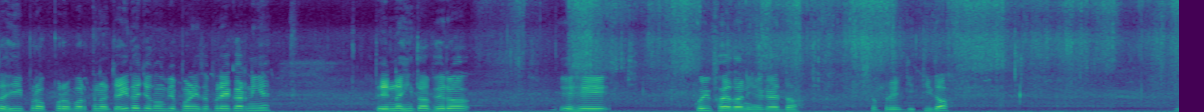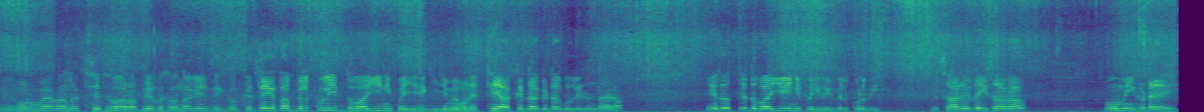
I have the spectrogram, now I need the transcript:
ਸਹੀ ਪ੍ਰੋਪਰ ਵਰਤਣਾ ਚਾਹੀਦਾ ਜਦੋਂ ਵੀ ਆਪਾਂ ਨੇ ਸਪਰੇਅ ਕਰਨੀ ਹੈ। ਤੇ ਨਹੀਂ ਤਾਂ ਫਿਰ ਇਹ ਕੋਈ ਫਾਇਦਾ ਨਹੀਂ ਹੈਗਾ ਇਦਾਂ ਸਪਰੇਅ ਕੀਤੀ ਦਾ। ਤੇ ਹੁਣ ਮੈਂ ਤੁਹਾਨੂੰ ਇੱਥੇ ਦੁਬਾਰਾ ਫੇਰ ਦਿਖਾਉਣਾ ਕਿ ਦੇਖੋ ਕਿਤੇ ਤਾਂ ਬਿਲਕੁਲ ਹੀ ਦਵਾਈ ਨਹੀਂ ਪਈ ਹੈਗੀ। ਜਿਵੇਂ ਹੁਣ ਇੱਥੇ ਆ ਕਿੱਡਾ ਕਿੱਡਾ ਗੁੱਲੀ ਡੰਡਾ ਹੈ ਨਾ, ਇਹਦੇ ਉੱਤੇ ਦਵਾਈ ਹੀ ਨਹੀਂ ਪਈ ਹੋਈ ਬਿਲਕੁਲ ਵੀ। ਇਹ ਸਾਰੇ ਦਾ ਹੀ ਸਾਰਾ ਉਵੇਂ ਹੀ ਖੜਾ ਹੈ ਇਹ।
